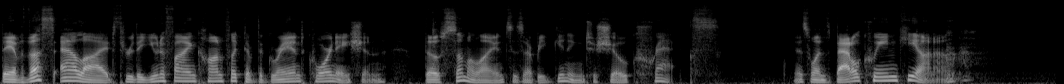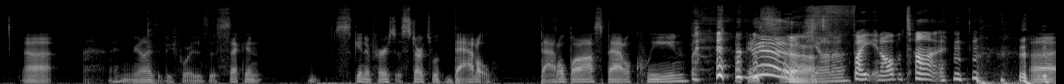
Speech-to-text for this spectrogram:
They have thus allied through the unifying conflict of the Grand Coronation, though some alliances are beginning to show cracks. This one's Battle Queen Qiyana. Uh, I didn't realize it before. This is the second skin of hers. It starts with battle. Battle boss, battle queen. Yeah. Qiyana. Fighting all the time. uh,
